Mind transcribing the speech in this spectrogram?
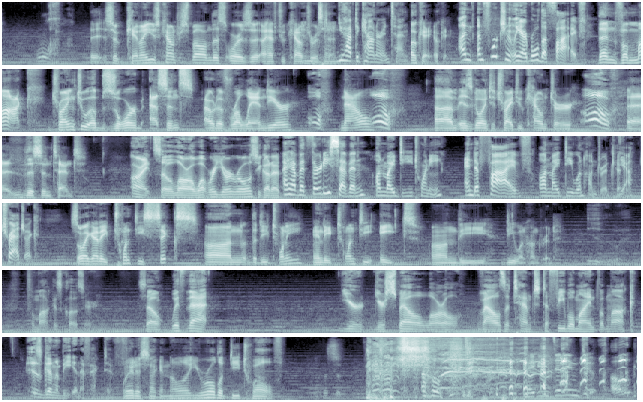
Uh, so can I use counterspell on this, or is it I have to counter Intent. intent? You have to counter intent. Okay, okay. Un- unfortunately, I rolled a 5. Then Vamahk, trying to absorb essence out of Rolandir Oh, now, oh, um, is going to try to counter oh. uh, this intent. All right, so Laurel, what were your rolls? You got a I have a 37 on my D20 and a 5 on my D100. Yeah, tragic. So I got a 26 on the D20 and a 28 on the D100. Ooh. Vamahk is closer. So with that, your your spell, Laurel, Val's attempt to feeble mind Vamahk is gonna be ineffective. Wait a second, Noah. You rolled a d12. Oh. Maybe you didn't do. Oh.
